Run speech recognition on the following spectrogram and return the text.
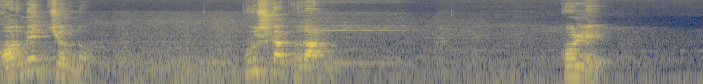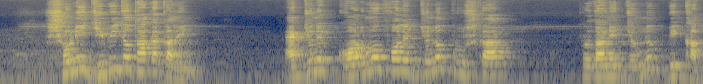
কর্মের জন্য পুরস্কার প্রদান করলে। শনি জীবিত থাকাকালীন একজনের কর্মফলের জন্য পুরস্কার প্রদানের জন্য বিখ্যাত।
